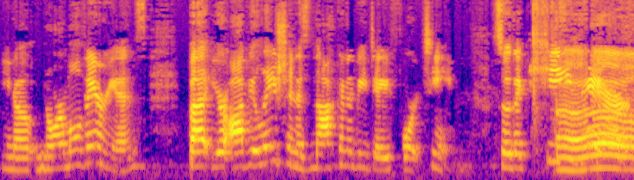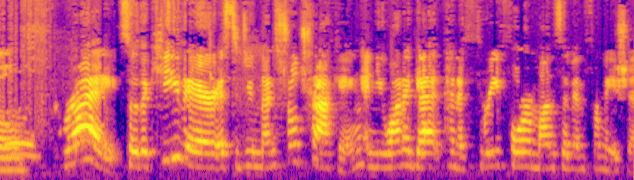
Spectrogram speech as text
you know, normal variants. but your ovulation is not going to be day 14. So the key oh. there, right? So the key there is to do menstrual tracking, and you want to get kind of three, four months of information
